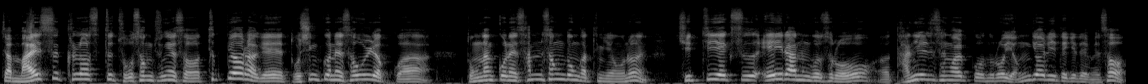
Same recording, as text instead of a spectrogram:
자 마이스 클러스터 조성 중에서 특별하게 도심권의 서울역과 동남권의 삼성동 같은 경우는 GTX-A라는 것으로 어, 단일 생활권으로 연결이 되게 되면서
